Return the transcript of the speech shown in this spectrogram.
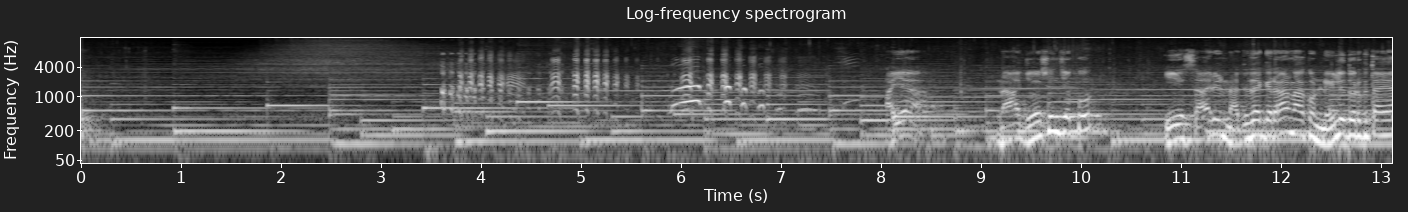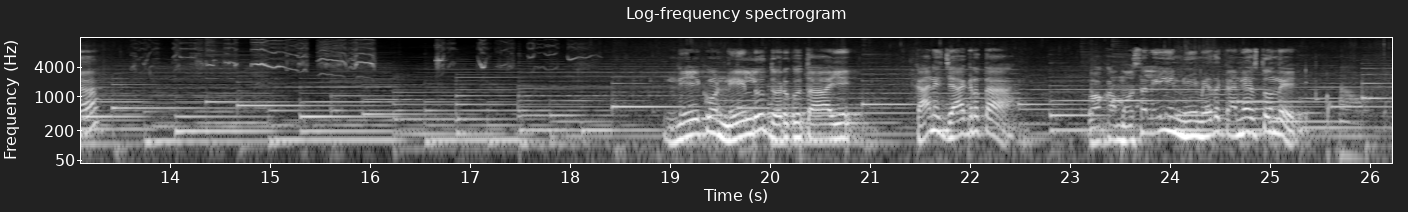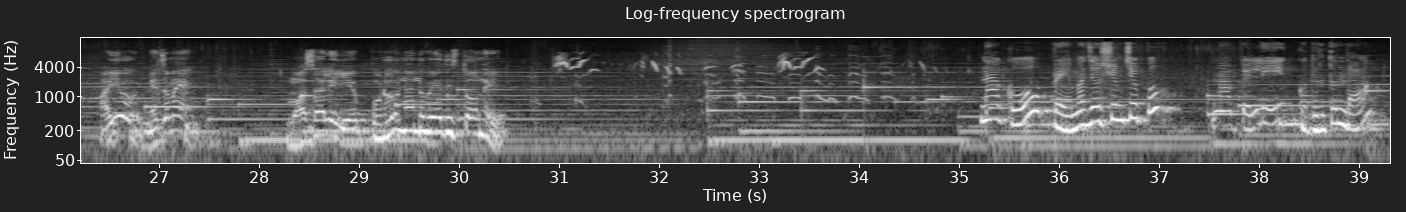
అయ్యా నా జోషం చెప్పు. ఈసారి నది దగ్గర నాకు నీళ్ళు దొరుకుతాయా? నీకు నీళ్ళు దొరుకుతాయి. కాని జాగ్రత్త ఒక మొసలి నీ మీద కన్నేస్తుంది. అయ్యో నిజమే. మొసలి ఎప్పుడూ నన్ను వేధిస్తోంది. నాకు ప్రేమ జోష్యం చెప్పు. నా పెళ్ళి కుదురుతుందా?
